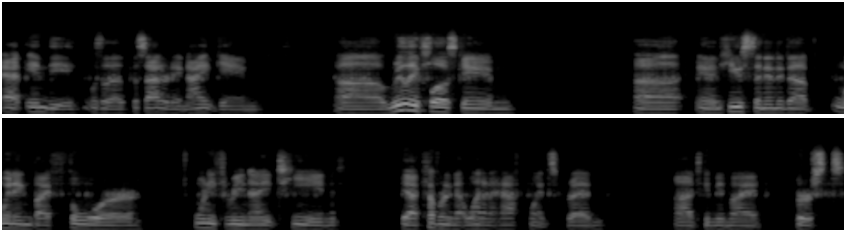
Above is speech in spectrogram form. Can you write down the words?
at Indy was a the Saturday night game. Uh, really close game. Uh, and Houston ended up winning by four, 23-19. Yeah, covering that one and a half point spread uh, to give me my first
